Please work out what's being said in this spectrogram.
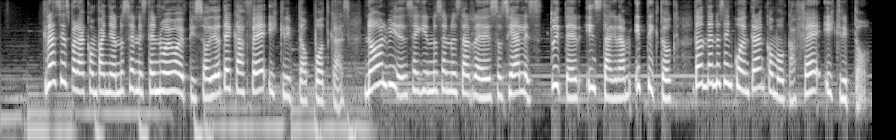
Gracias por acompañarnos en este nuevo episodio de Café y Cripto Podcast. No olviden seguirnos en nuestras redes sociales, Twitter, Instagram y TikTok, donde nos encuentran como Café y Cripto.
